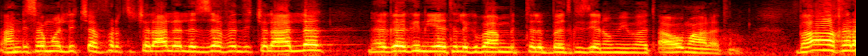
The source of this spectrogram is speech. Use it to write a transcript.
አንድ ሰሞን ልጨፍር ትችላለህ ልዘፍን ትችላለህ ነገ ግን የት ልግባ የምትልበት ጊዜ ነው የሚመጣው ማለት ነው። በአኸራ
